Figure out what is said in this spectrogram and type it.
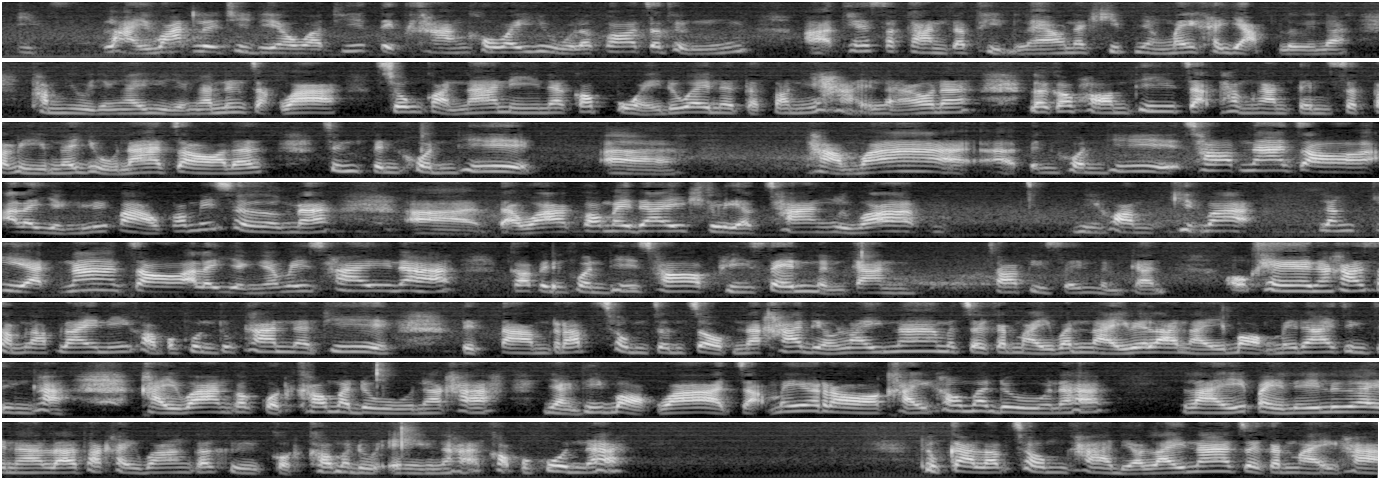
อีกหลายวัดเลยทีเดียวอะที่ติดค้างเขาไว้อยู่ แล้วก็จะถึงเทศกาลกระถินแล้วนะคลิปยังไม่ขยับเลยนะทำอยู่ยังไงอยู่อย่างนั้น เนื่องจากว่าช่วงก่อนหน้านี้นะก็ป่วยด้วยเนะแต่ตอนนี้หายแล้วนะแล้วก็พร้อมที่จะทำงานเต็มสตรีมนะอยู่หน้าจอแล้วซึ่งเป็นคนที่อ่า ถามว่าเป็นคนที่ชอบหน้าจออะไรอย่างนี้หรือเปล่าก็ไม่เชิงนะแต่ว่าก็ไม่ได้เกลียดชังหรือว่ามีความคิดว่ารังเกียจหน้าจออะไรอย่างเงี้ยไม่ใช่นะคะก็เป็นคนที่ชอบพรีเซนต์เหมือนกันชอบพรีเซนต์เหมือนกัน โอเคนะคะสำหรับไลน์นี้ขอบพระคุณทุกท่านนะที่ติดตามรับชมจนจบนะคะ เดี๋ยวไลน์หน้ามาเจอกันใหม่วันไหนเวลาไหนบอกไม่ได้จริง ๆ ค่ะ ใครว่างก็กดเข้ามาดูนะคะ อย่างที่บอกว่าจะไม่รอใครเข้ามาดูนะคะ ไลค์ไปเรื่อยๆนะแล้วถ้าใครว่างก็คือกดเข้ามาดูเองนะคะ ขอบพระคุณนะ ทุกการรับชมค่ะ เดี๋ยวไลค์หน้าเจอกันใหม่ค่ะ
